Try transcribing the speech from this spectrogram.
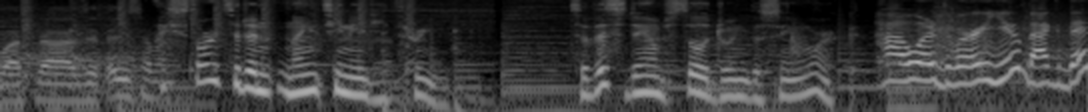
I started in 1983. To this day, I'm still doing the same work. How old were you back then?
